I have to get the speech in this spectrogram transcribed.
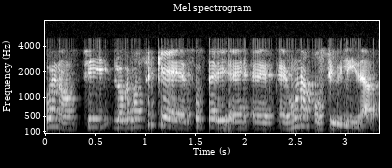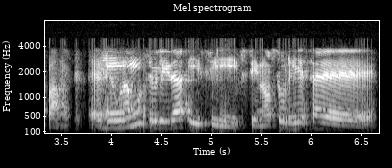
Bueno, sí, lo que pasa es que eso sería, es, una posibilidad, vamos, es una posibilidad y si, si no surgiese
